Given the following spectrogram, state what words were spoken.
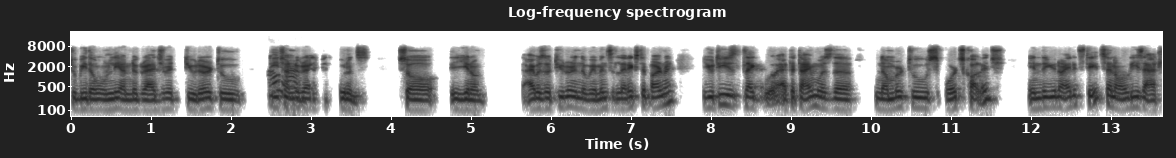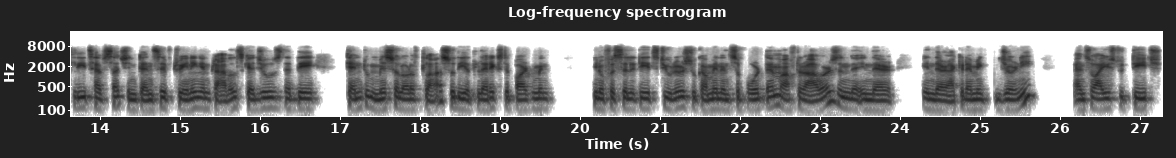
to be the only undergraduate tutor to oh, teach oh, wow. undergraduate students. So, you know, I was a tutor in the women's athletics department. UT is like at the time was the number two sports college in the United States. And all these athletes have such intensive training and travel schedules that they tend to miss a lot of class. So the athletics department you know facilitates tutors to come in and support them after hours in, the, in their in their academic journey and so i used to teach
